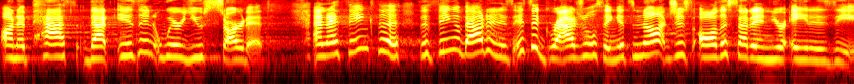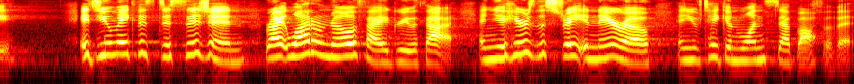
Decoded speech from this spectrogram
on a path that isn't where you started. And I think the, the thing about it is it's a gradual thing. It's not just all of a sudden you're A to Z. It's you make this decision, right? Well, I don't know if I agree with that. And you here's the straight and narrow, and you've taken one step off of it.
